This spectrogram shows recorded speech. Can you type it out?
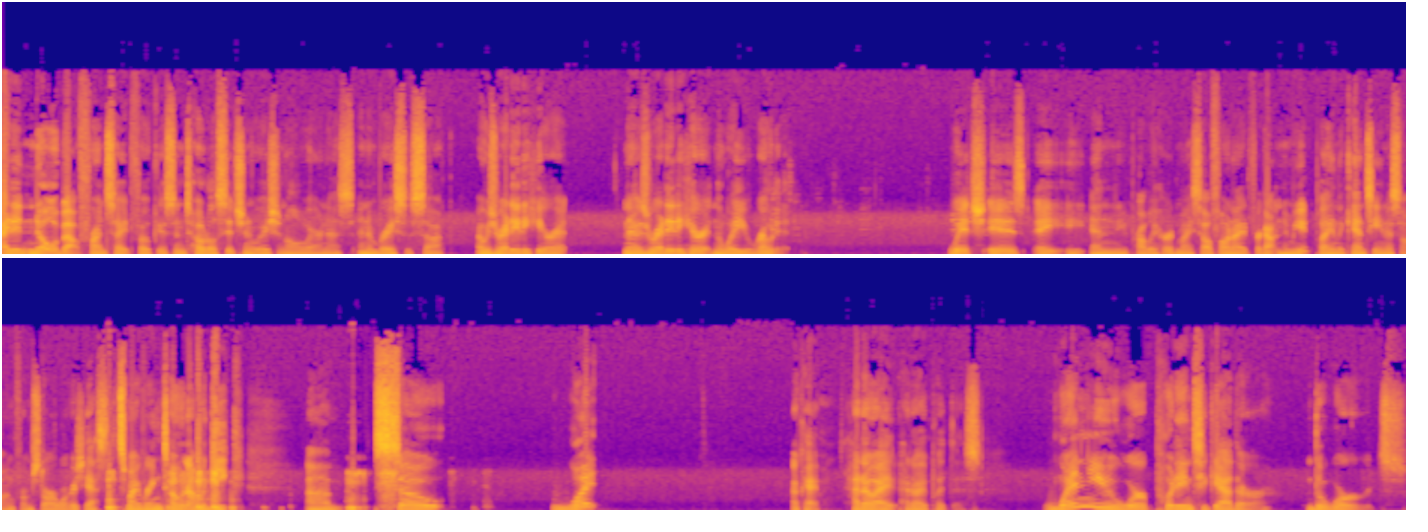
I didn't know about front sight focus and total situational awareness and embrace the suck. I was ready to hear it, and I was ready to hear it in the way you wrote it which is a and you probably heard my cell phone. I had forgotten to mute playing the cantina song from star wars. Yes it's my ringtone. I'm a geek. Um, so what okay how do i how do i put this? When you were putting together the words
